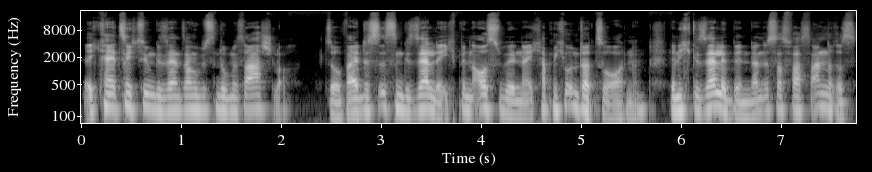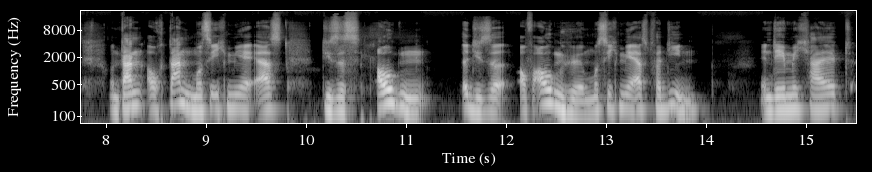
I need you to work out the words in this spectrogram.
ich kann jetzt nicht zu dem Gesellen sagen, du bist ein dummes Arschloch. So, weil das ist ein Geselle. Ich bin Auszubildender, ich habe mich unterzuordnen. Wenn ich Geselle bin, dann ist das was anderes. Und dann, auch dann muss ich mir erst dieses Augen, äh, diese auf Augenhöhe muss ich mir erst verdienen. Indem ich halt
